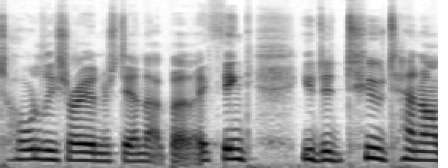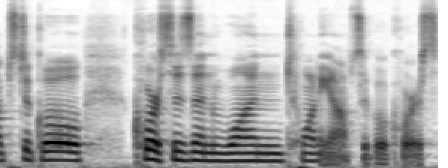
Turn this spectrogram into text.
totally sure I understand that, but I think you did two 10 obstacle courses and one 20 obstacle course.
